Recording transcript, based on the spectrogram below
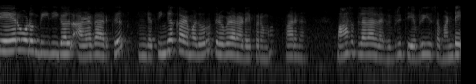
தேரோடும் வீதிகள் அழகாக இருக்குது இங்கே திங்கக்கிழமை தோறும் திருவிழா நடைபெறும். பாருங்கள் மாதத்துலலாம் இல்லை எவ்ரி எவ்ரி மண்டே.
